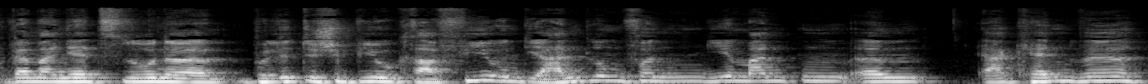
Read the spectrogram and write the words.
Wenn man jetzt so eine politische Biografie und die Handlung von jemandem ähm, erkennen will,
